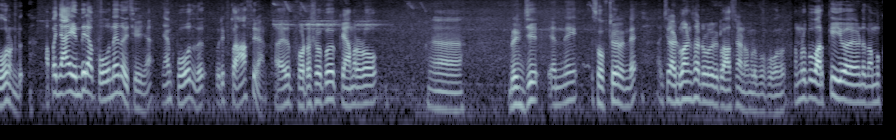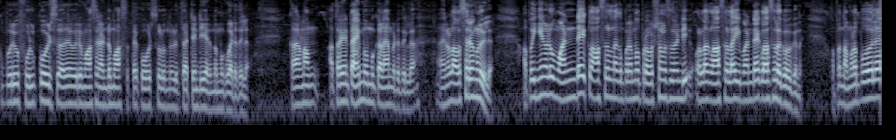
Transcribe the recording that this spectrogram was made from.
ബോറുണ്ട്. അപ്പം ഞാൻ എന്തിനാണ് പോകുന്നതെന്ന് വെച്ച് കഴിഞ്ഞാൽ ഞാൻ പോകുന്നത് ഒരു ക്ലാസ്സിനാണ് അതായത് ഫോട്ടോഷോപ്പ് ക്യാമറ റോ ബ്രിഡ്ജ് എന്നീ സോഫ്റ്റ്വെയറിന്റെ ഇച്ചിരി അഡ്വാൻസ് ആയിട്ടുള്ള ഒരു ക്ലാസ്സിനാണ് നമ്മളിപ്പോൾ പോകുന്നത്. നമ്മളിപ്പോൾ വർക്ക് ചെയ്യുകയായതുകൊണ്ട് നമുക്കിപ്പോൾ ഒരു ഫുൾ കോഴ്സ് അതായത് ഒരു മാസം രണ്ട് മാസത്തെ കോഴ്സുകളൊന്നും എടുത്ത് അറ്റൻഡ് ചെയ്യാൻ നമുക്ക് പറ്റത്തില്ല. കാരണം അത്രയും ടൈം നമുക്ക് കളയാൻ പറ്റത്തില്ല. അതിനുള്ള അവസരങ്ങളുമില്ല അപ്പോൾ ഇങ്ങനെയുള്ള വൺ ഡേ ക്ലാസ്സുകൾ എന്നൊക്കെ പറയുമ്പോൾ പ്രൊഫഷണൽസ് വേണ്ടി ഉള്ള ക്ലാസ്സുകളായി വൺ ഡേ ക്ലാസ്സുകളൊക്കെ വെക്കുന്നത് അപ്പോൾ നമ്മളെപ്പോലെ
